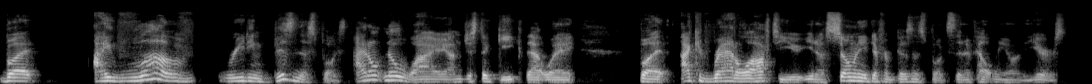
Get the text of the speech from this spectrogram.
but I love reading business books. I don't know why. I'm just a geek that way. But I could rattle off to you, you know, so many different business books that have helped me over the years.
